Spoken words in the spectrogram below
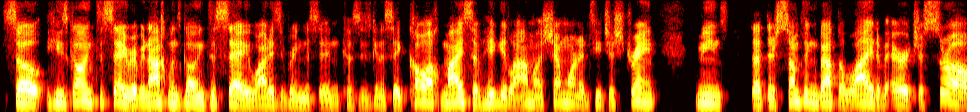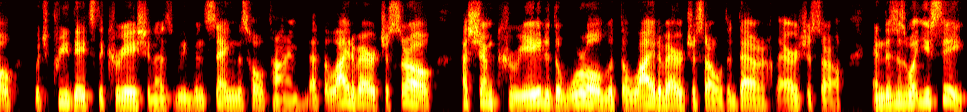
So he's going to say, Rabbi Nachman's going to say, why does he bring this in? Because he's going to say, Koach Maisav Higid La'ama, Hashem wanted to teach us strength, means that there's something about the light of Eretz Yisrael which predates the creation, as we've been saying this whole time. That the light of Eretz Yisrael Hashem created the world with the light of Eretz Yisrael, with the derech of Eretz Yisrael. And this is what you see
